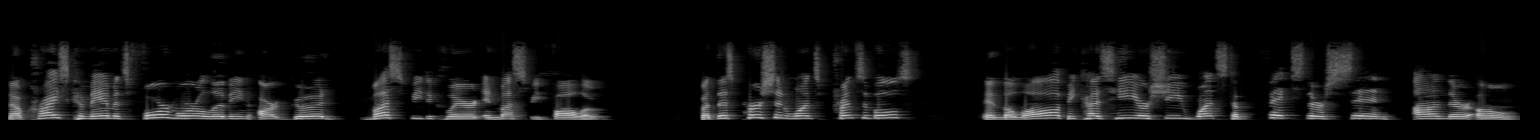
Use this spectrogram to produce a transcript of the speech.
Now, Christ's commandments for moral living are good, must be declared, and must be followed. But this person wants principles in the law because he or she wants to fix their sin on their own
